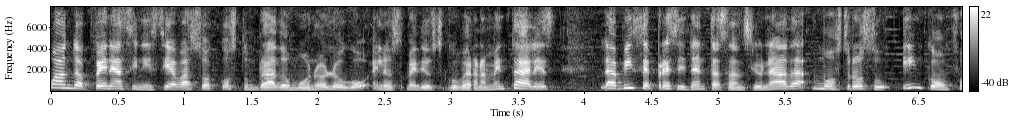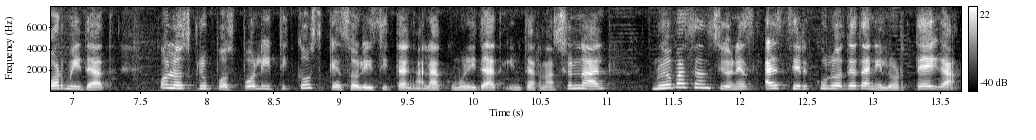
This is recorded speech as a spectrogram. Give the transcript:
Cuando apenas iniciaba su acostumbrado monólogo en los medios gubernamentales, la vicepresidenta sancionada mostró su inconformidad con los grupos políticos que solicitan a la comunidad internacional nuevas sanciones al círculo de Daniel Ortega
